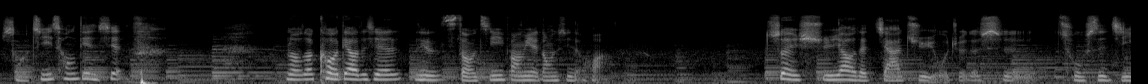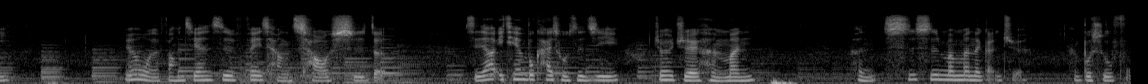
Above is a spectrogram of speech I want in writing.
手机充电线。如果说扣掉这些那个手机方面的东西的话最需要的家具我觉得是除湿机。因为我的房间是非常潮湿的只要一天不开除湿机就会觉得很闷很湿湿闷闷的感觉很不舒服。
